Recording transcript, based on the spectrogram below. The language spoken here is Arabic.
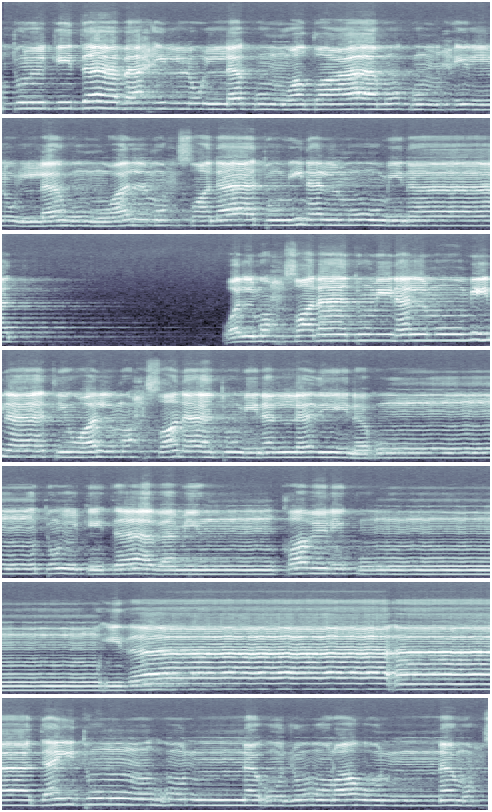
أوتوا الكتاب حل لكم وطعامكم حل لهم والمحصنات من المؤمنات والمحصنات من المؤمنات والمحصنات من الذين أوتوا الكتاب من قبلكم إذا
